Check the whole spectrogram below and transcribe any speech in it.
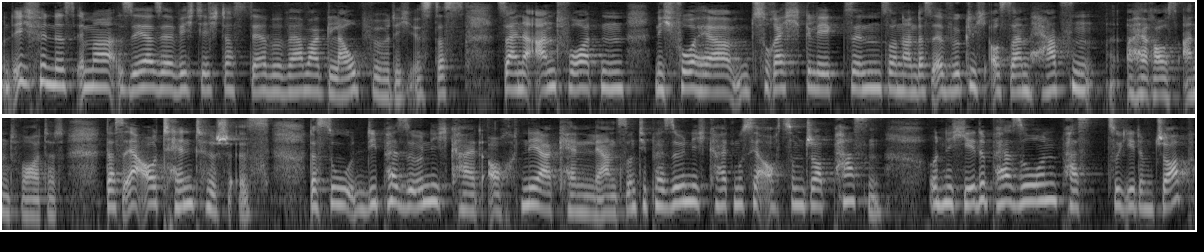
Und ich finde es immer sehr, sehr wichtig, dass der Bewerber glaubwürdig ist, dass seine Antworten nicht vorher zurechtgelegt sind, sondern dass er wirklich aus seinem Herzen heraus antwortet, dass er authentisch ist, dass du die Persönlichkeit auch näher kennenlernst. Und die Persönlichkeit muss ja auch zum Job passen. Und nicht jede Person passt zu jedem Job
